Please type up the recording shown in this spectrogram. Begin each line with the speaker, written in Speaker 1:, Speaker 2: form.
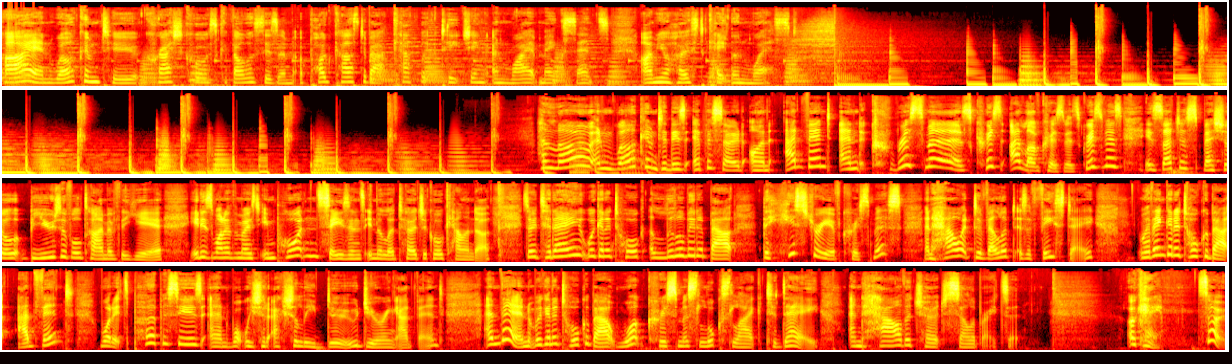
Speaker 1: Hi, and welcome to Crash Course Catholicism, a podcast about Catholic teaching and why it makes sense. I'm your host, Caitlin West. Welcome to this episode on Advent and Christmas. Chris I love Christmas. Christmas is such a special, beautiful time of the year. It is one of the most important seasons in the liturgical calendar. So today we're going to talk a little bit about the history of Christmas and how it developed as a feast day. We're then going to talk about Advent, what its purpose is and what we should actually do during Advent. And then we're going to talk about what Christmas looks like today and how the church celebrates it. Okay, so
